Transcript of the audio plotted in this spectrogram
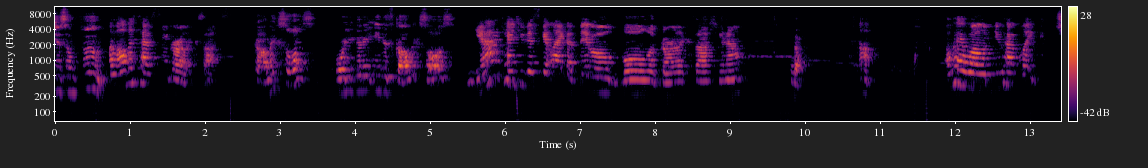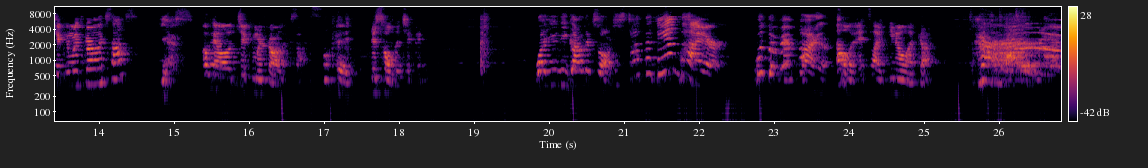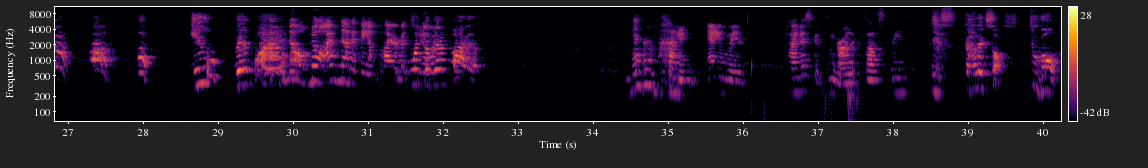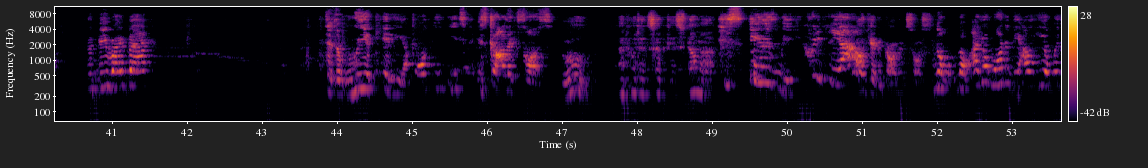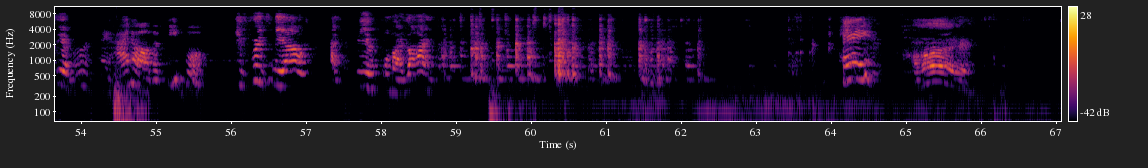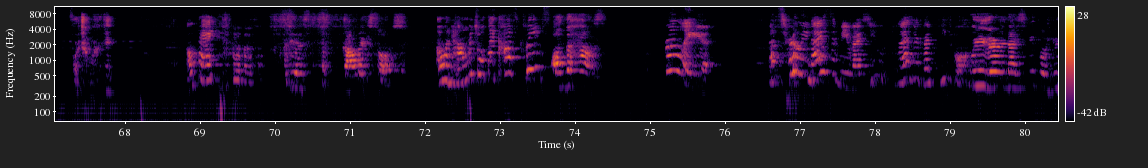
some food. I'll always have some garlic sauce. Garlic sauce? All you're gonna eat is garlic sauce? Yeah, can't you just get like a big old bowl of garlic sauce, you know? No. Oh. Okay, well, do you have like chicken with garlic sauce? Yes. Okay, I'll have chicken with garlic sauce. Okay. Just hold the chicken. Why do you need garlic sauce? Stop the vampire! What's a vampire? Oh, it's like, you know, like a. You Oh, vampire? no, no, I'm not a vampire, but What's you a vampire? Never mind. Anyways, can I just get some garlic sauce, please? Yes, garlic sauce. To go. We'll be right back. There's a weird kid here. All he eats is garlic sauce. Ooh, that would upset your stomach. He scares me. He creeps me out. I'll out. get a garlic sauce. No, no, I don't want to be out here with him. Oh, say hi to all the people. He freaks me out. you guys. You, you guys are good people. We're very nice people. You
